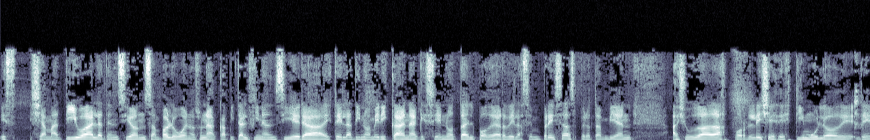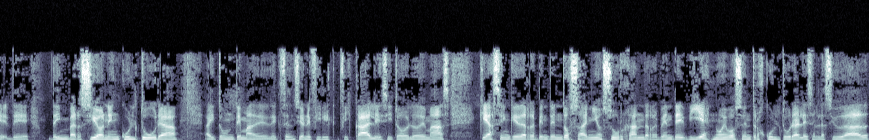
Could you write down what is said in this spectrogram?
Es llamativa la atención. San Pablo, bueno, es una capital financiera este, latinoamericana que se nota el poder de las empresas, pero también ayudadas por leyes de estímulo de, de- de- de inversión en cultura, hay todo un tema de, de exenciones fiscales y todo lo demás, que hacen que de repente en dos años surjan de repente 10 nuevos centros culturales en la ciudad,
